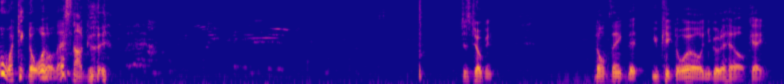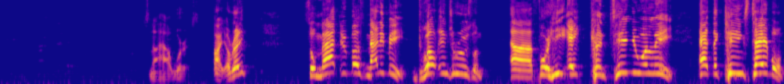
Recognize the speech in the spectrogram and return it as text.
Oh, I kicked the oil. That's not good. Just joking. Don't think that you kick the oil and you go to hell, okay? It's not how it works. All right, y'all ready? So Matthew, Matty B dwelt in Jerusalem, uh, for he ate continually at the king's table,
